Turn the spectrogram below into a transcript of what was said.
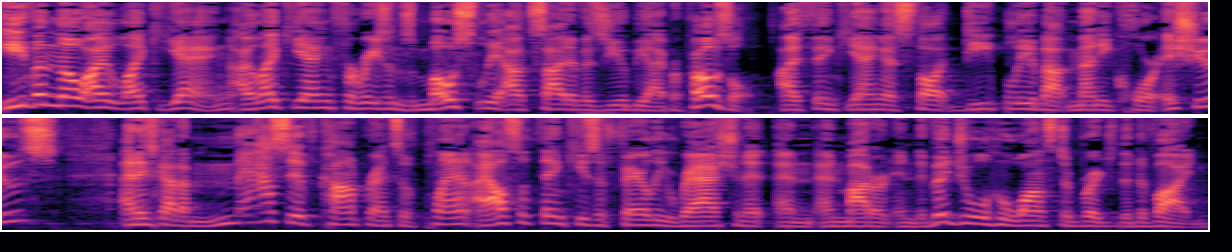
even though I like Yang, I like Yang for reasons mostly outside of his UBI proposal. I think Yang has thought deeply about many core issues, and he's got a massive comprehensive plan. I also think he's a fairly rational and, and moderate individual who wants to bridge the divide.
